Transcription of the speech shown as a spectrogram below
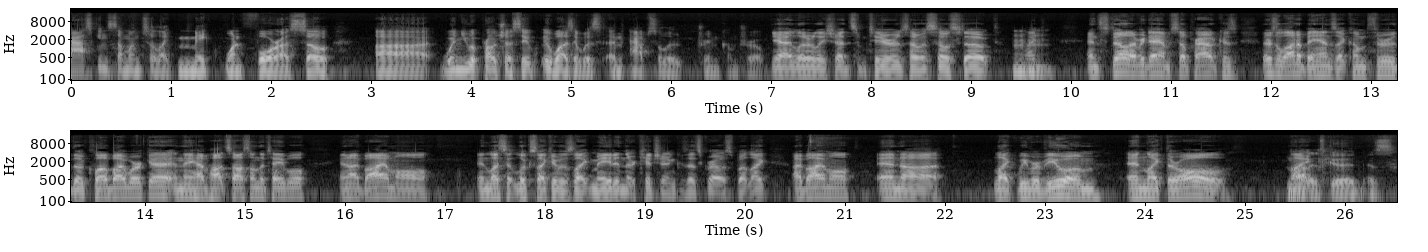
asking someone to like make one for us. So uh, when you approach us, it, it was it was an absolute dream come true. Yeah, I literally shed some tears. I was so stoked. Mhm. Like, and still every day I'm so proud because there's a lot of bands that come through the club I work at, and they have hot sauce on the table, and I buy them all, unless it looks like it was like made in their kitchen because that's gross. But like I buy them all, and uh, like we review them, and like they're all Not like as good as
